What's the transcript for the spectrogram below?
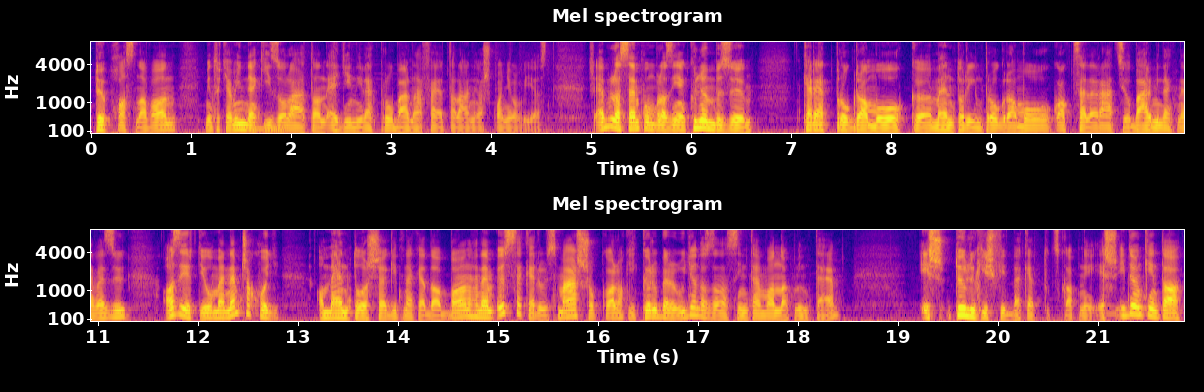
több haszna van, mint hogyha mindenki izoláltan egyénileg próbálná feltalálni a spanyol viaszt. És ebből a szempontból az ilyen különböző keretprogramok, mentoring programok, acceleráció, bárminek nevező, azért jó, mert nem csak, hogy a mentor segít neked abban, hanem összekerülsz másokkal, akik körülbelül ugyanazon a szinten vannak, mint te, és tőlük is feedbacket tudsz kapni. És időnként a,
